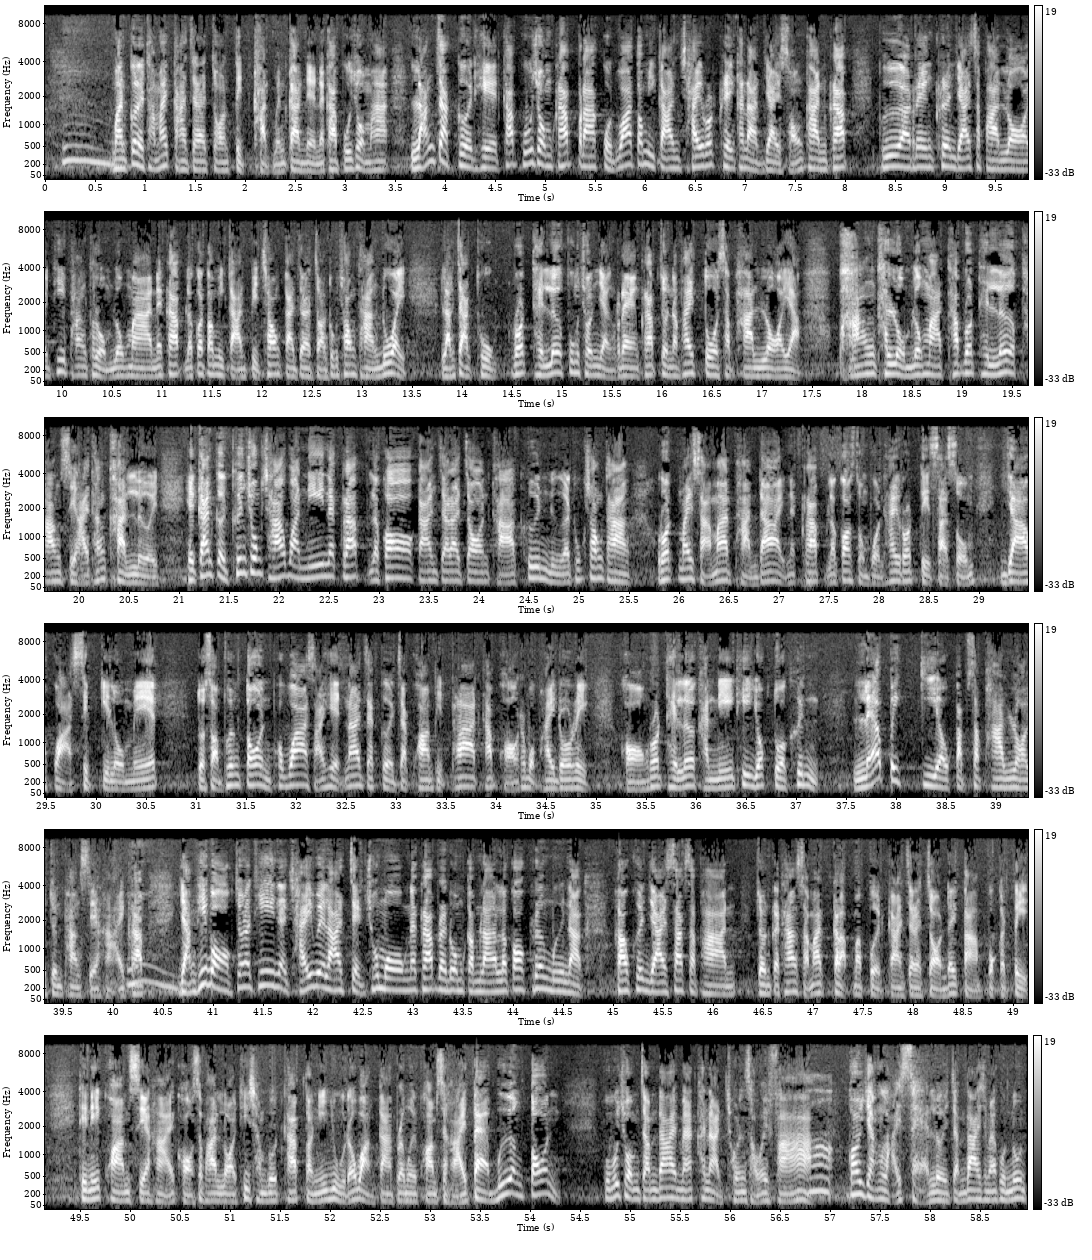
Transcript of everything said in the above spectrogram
มันก็เลยทำให้การจราจรติดขัดเหมือนกันเนี่ยนะครับคุณผู้ชมฮะหลังจากเกิดเหตุครับคุณผู้ชมครับ ปรากฏว่าต้องมีการใช้รถเครนขนาดใหญ่ 2 คันครับเพื่อเร่งเคลื่อนย้ายสะพานลอยที่พังถล่มลงมานะครับแล้วก็ต้องมีการปิดช่องการจราจรทุกช่องทางด้วย หลังจากถูกรถเทรลเลอร์พุ่งชนอย่างแรงครับจนทำให้ตัวสะพานลอยอะพังถล่มลงมาทับรถเทรลเลอร์ พังเสียหายทั้งคันเลย เหตุการณ์เกิดขึ้นช่วงเช้าวันนี้นะครับแล้วก็การจราจรขาขึ้นเหนือทุกช่องทาง รถไม่สามารถผ่านได้นะครับแล้วก็ส่งผลให้รถติดสะสม ยาวกว่า 10 กิโลเมตร ตรวจสอบเบื้องต้นเพราะว่าสาเหตุน่าจะเกิดจากความผิดพลาดครับของระบบไฮดรอลิกของรถเทรลเลอร์คันนี้ที่ยกตัวขึ้น แล้วไปเกี่ยวกับสะพานลอยจนพังเสียหายครับ อย่างที่บอกเจ้าหน้าที่เนี่ยใช้เวลา 7 ชั่วโมงนะครับระดมกำลังแล้วก็เครื่องมือหนัก เข้าเคลื่อนย้ายซากสะพาน จนกระทั่งสามารถกลับมาเปิดการจราจรได้ตามปกติ ทีนี้ความเสียหายของสะพานลอยที่ชำรุดครับตอนนี้อยู่ระหว่างการประเมินความเสียหายแต่เบื้องต้น คุณผู้ชมจำได้ไหมขนาดชนเสาไฟฟ้า อ๋อ ก็ยังหลายแสนเลยจำได้ใช่ไหมคุณนุ่น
